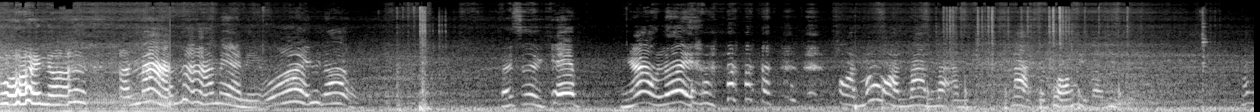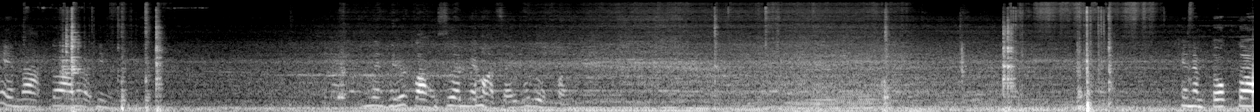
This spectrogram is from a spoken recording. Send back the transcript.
โอ้ยเนาะ หันหน้าหันมาหาแม่นี่ โอ้ยพี่น้อง ไปซื้อเคปเงาเลยหอนมาหอนบ้านละอันลากจะท้องผิดแล้วที่ไม่เห็นลากตัวเลยแบบที่มันถือกล่องส่วนไปหอดใจผู้ลูกก่อนแค่น้ำตกตัว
